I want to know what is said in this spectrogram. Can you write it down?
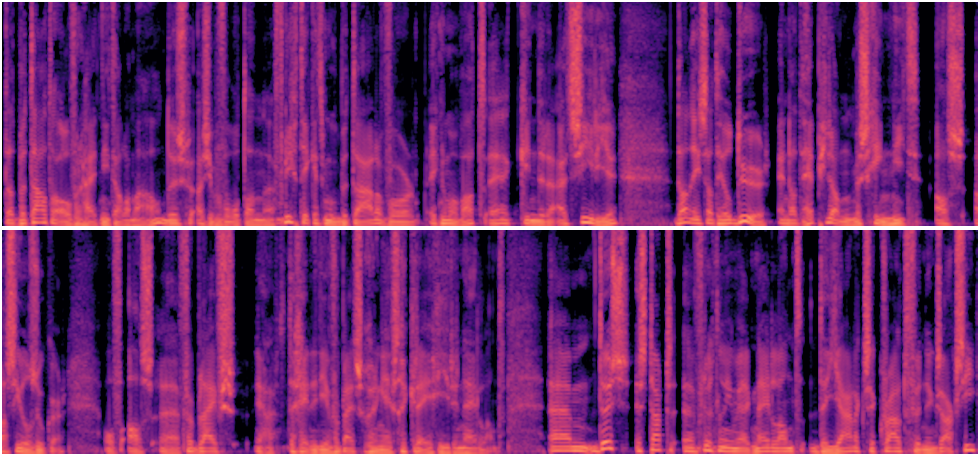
dat betaalt de overheid niet allemaal. Dus als je bijvoorbeeld dan vliegtickets moet betalen voor, ik noem maar wat, hè, kinderen uit Syrië, dan is dat heel duur. En dat heb je dan misschien niet als asielzoeker of als uh, verblijfs, ja, degene die een verblijfsvergunning heeft gekregen hier in Nederland. Um, dus start uh, Vluchtelingenwerk Nederland de jaarlijkse crowdfundingsactie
